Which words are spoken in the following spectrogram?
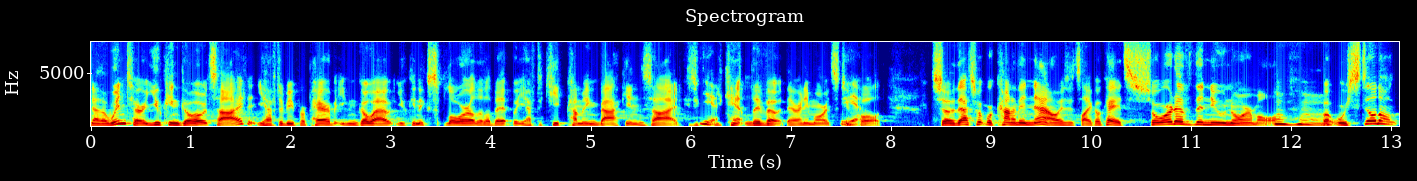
now the winter you can go outside you have to be prepared but you can go out you can explore a little bit but you have to keep coming back inside because you, Yeah. you can't live out there anymore it's too Yeah. cold so that's what we're kind of in now is it's like okay it's sort of the new normal Mhm. but we still don't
